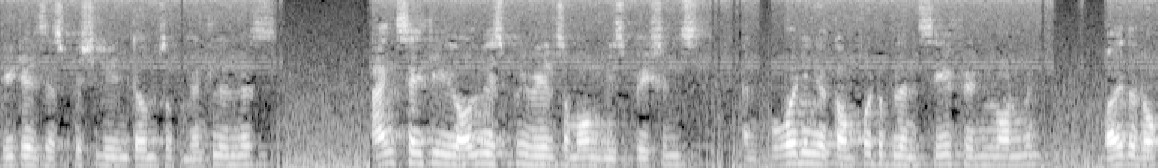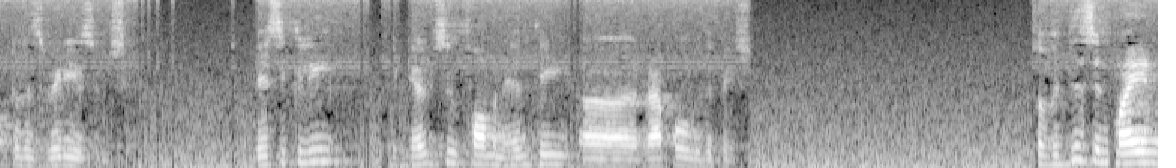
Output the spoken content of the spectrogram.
details, especially in terms of mental illness, anxiety always prevails among these patients, and providing a comfortable and safe environment by the doctor is very essential. Basically, it helps you form a healthy uh, rapport with the patient. So, with this in mind,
